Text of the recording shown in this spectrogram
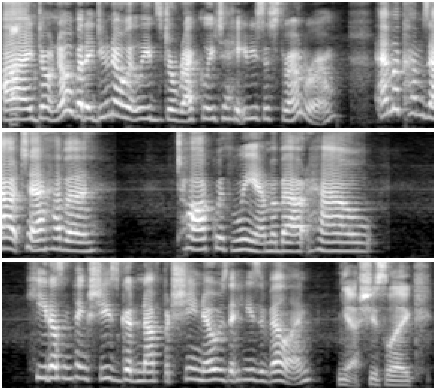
I don't know, but I do know it leads directly to Hades' throne room. Emma comes out to have a talk with Liam about how he doesn't think she's good enough, but she knows that he's a villain. Yeah, she's like,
